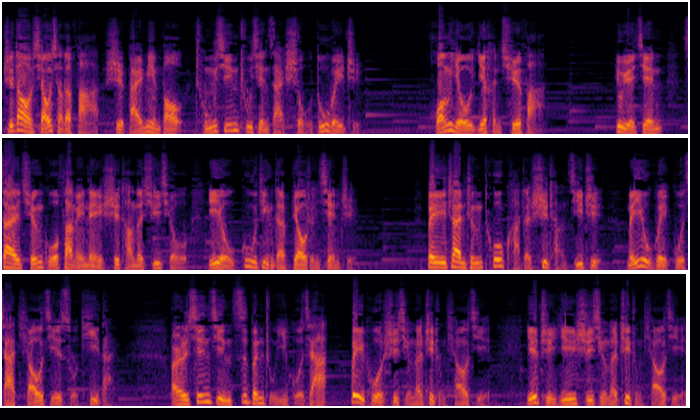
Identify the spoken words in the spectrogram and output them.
直到小小的法式白面包重新出现在首都为止。黄油也很缺乏。六月间，在全国范围内，食堂的需求也有固定的标准限制。被战争拖垮的市场机制没有为国家调节所替代，而先进资本主义国家被迫实行了这种调节。也只因实行了这种调节，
